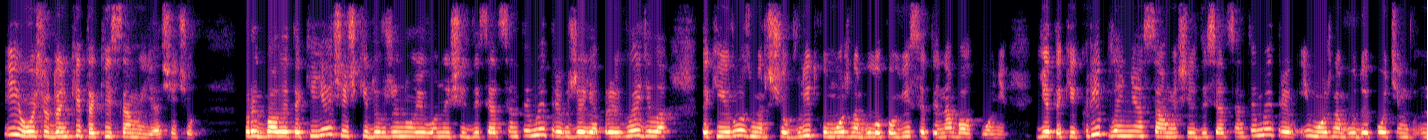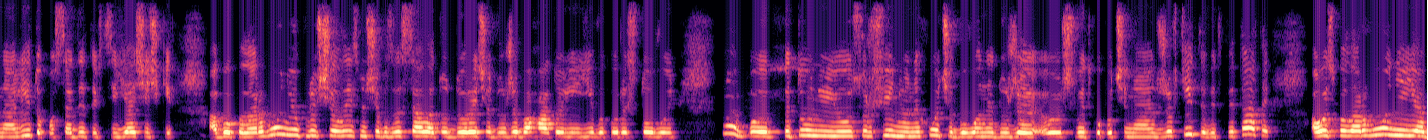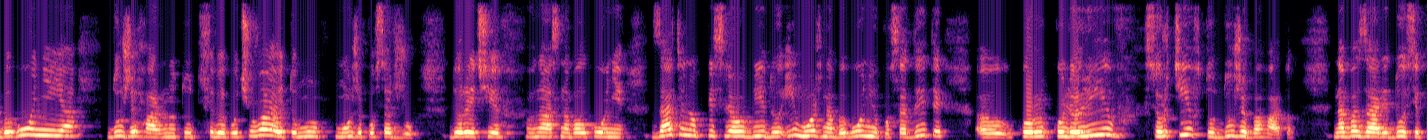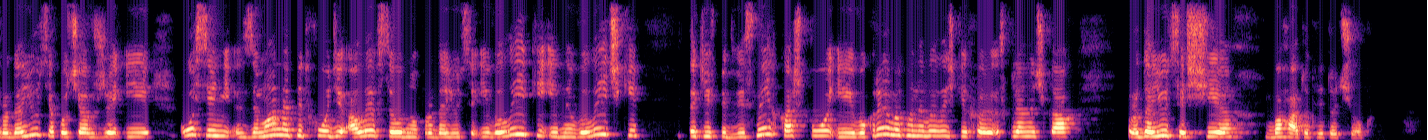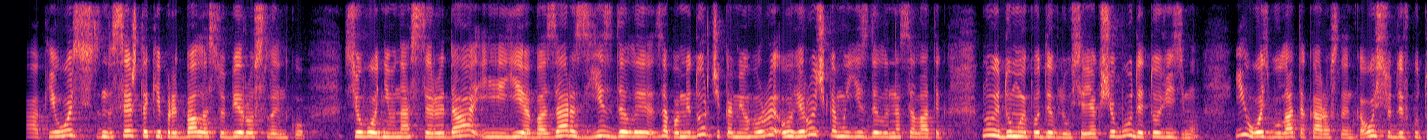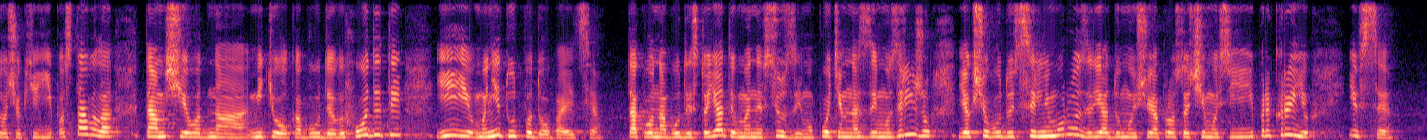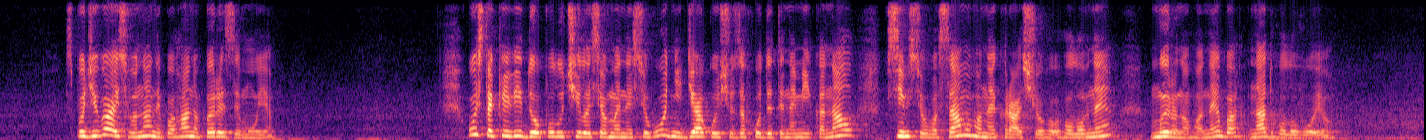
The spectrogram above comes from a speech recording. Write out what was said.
І ось у доньки такий самий ящичок. Придбали такі ящички довжиною, вони 60 см. Вже я пригледіла такий розмір, щоб влітку можна було повісити на балконі. Є такі кріплення, саме 60 см, і можна буде потім на літо посадити в ці ящички або пеларгонію плющолисну, щоб звисала. Тут, до речі, дуже багато її використовують. Ну, петунію, сурфінію не хочу, бо вони дуже е, швидко починають жовтіти, відквітати. А ось пеларгонія, бегонія дуже гарно тут себе почувають, тому може посаджу. До речі, в нас на балконі затінок після обіду, і можна бегонію посадити. Е, Кольорів, сортів тут дуже багато. На базарі досі продаються, хоча вже і осінь, зима на підході, але все одно продаються і великі, і невеличкі, такі в підвісних кашпо, і в окремих невеличких е, скляночках продаються ще багато квіточок. Так, і ось все ж таки придбала собі рослинку. Сьогодні в нас середа і є базар, з'їздили за помідорчиками, огірочками їздили на салатик. Ну і думаю, подивлюся, якщо буде, то візьму. І ось була така рослинка. Ось сюди в куточок її поставила. Там ще одна мітьолка буде виходити, і мені тут подобається. Так вона буде стояти в мене всю зиму. Потім на зиму зріжу. Якщо будуть сильні морози, я думаю, що я просто чимось її прикрию і все. Сподіваюсь, вона непогано перезимує. Ось таке відео получилося в мене сьогодні. Дякую, що заходите на мій канал. Всім всього самого найкращого. Головне мирного неба над головою.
